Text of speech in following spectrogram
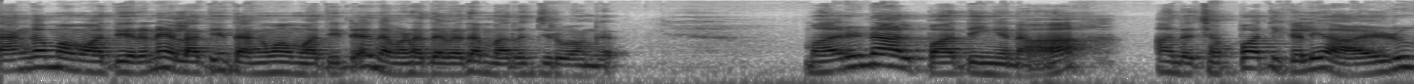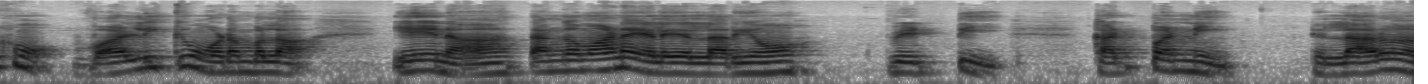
தங்கமாக மாற்றிடுறேன்னு எல்லாத்தையும் தங்கமாக மாற்றிட்டு அந்த வனதேவதை மறைஞ்சிருவாங்க. மறுநாள் பார்த்தீங்கன்னா அந்த சப்பாத்தி களி அழுகும் வலிக்கும் உடம்பெல்லாம். ஏன்னா தங்கமான இலை எல்லாரையும் வெட்டி கட் பண்ணி எல்லாரும்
